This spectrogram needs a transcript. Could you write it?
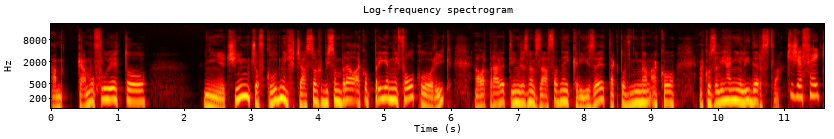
a kamufluje to niečím, čo v kľudných časoch by som bral ako príjemný folklórik, ale práve tým, že sme v zásadnej kríze, tak to vnímam ako, ako zlyhanie líderstva. Čiže fake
